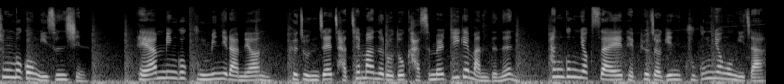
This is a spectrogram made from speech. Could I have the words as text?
충무공 이순신. 대한민국 국민이라면 그 존재 자체만으로도 가슴을 뛰게 만드는 한국 역사의 대표적인 구국 영웅이자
